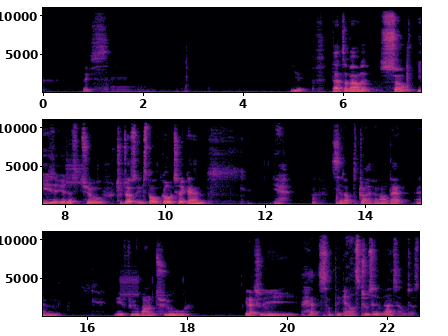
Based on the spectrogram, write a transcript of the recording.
nice. Yeah, that's about it. So easy it is to to just install Gotek and yeah, set up the drive and all that. And if you want to, it actually had something else to say, guys. I will just,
